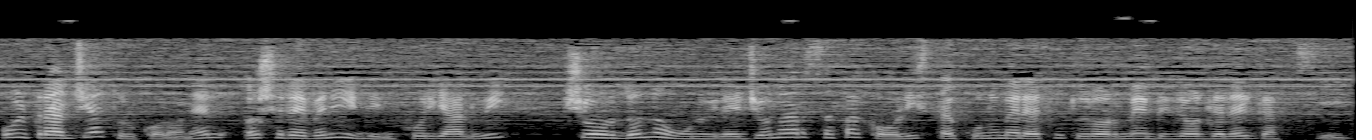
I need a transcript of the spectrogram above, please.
Ultragiatul colonel își reveni din furia lui și ordonă unui legionar să facă o listă cu numele tuturor membrilor delegației.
